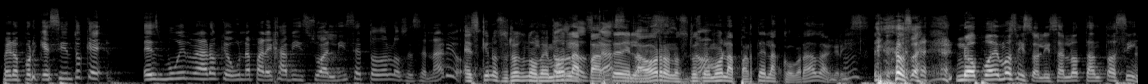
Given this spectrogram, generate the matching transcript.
pero porque siento que es muy raro que una pareja visualice todos los escenarios. Es que nosotros no Y vemos la parte del ahorro, nosotros ¿no? vemos la parte de la cobrada, Grace. o sea, no podemos visualizarlo tanto así.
